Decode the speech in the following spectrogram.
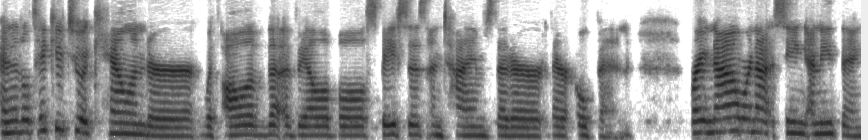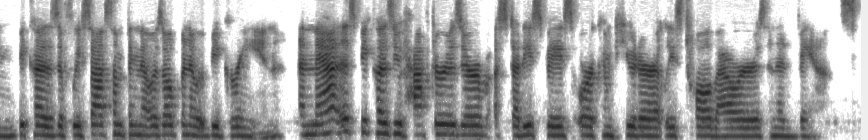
And it'll take you to a calendar with all of the available spaces and times that are, that are open. Right now, we're not seeing anything because if we saw something that was open, it would be green. And that is because you have to reserve a study space or a computer at least 12 hours in advance.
